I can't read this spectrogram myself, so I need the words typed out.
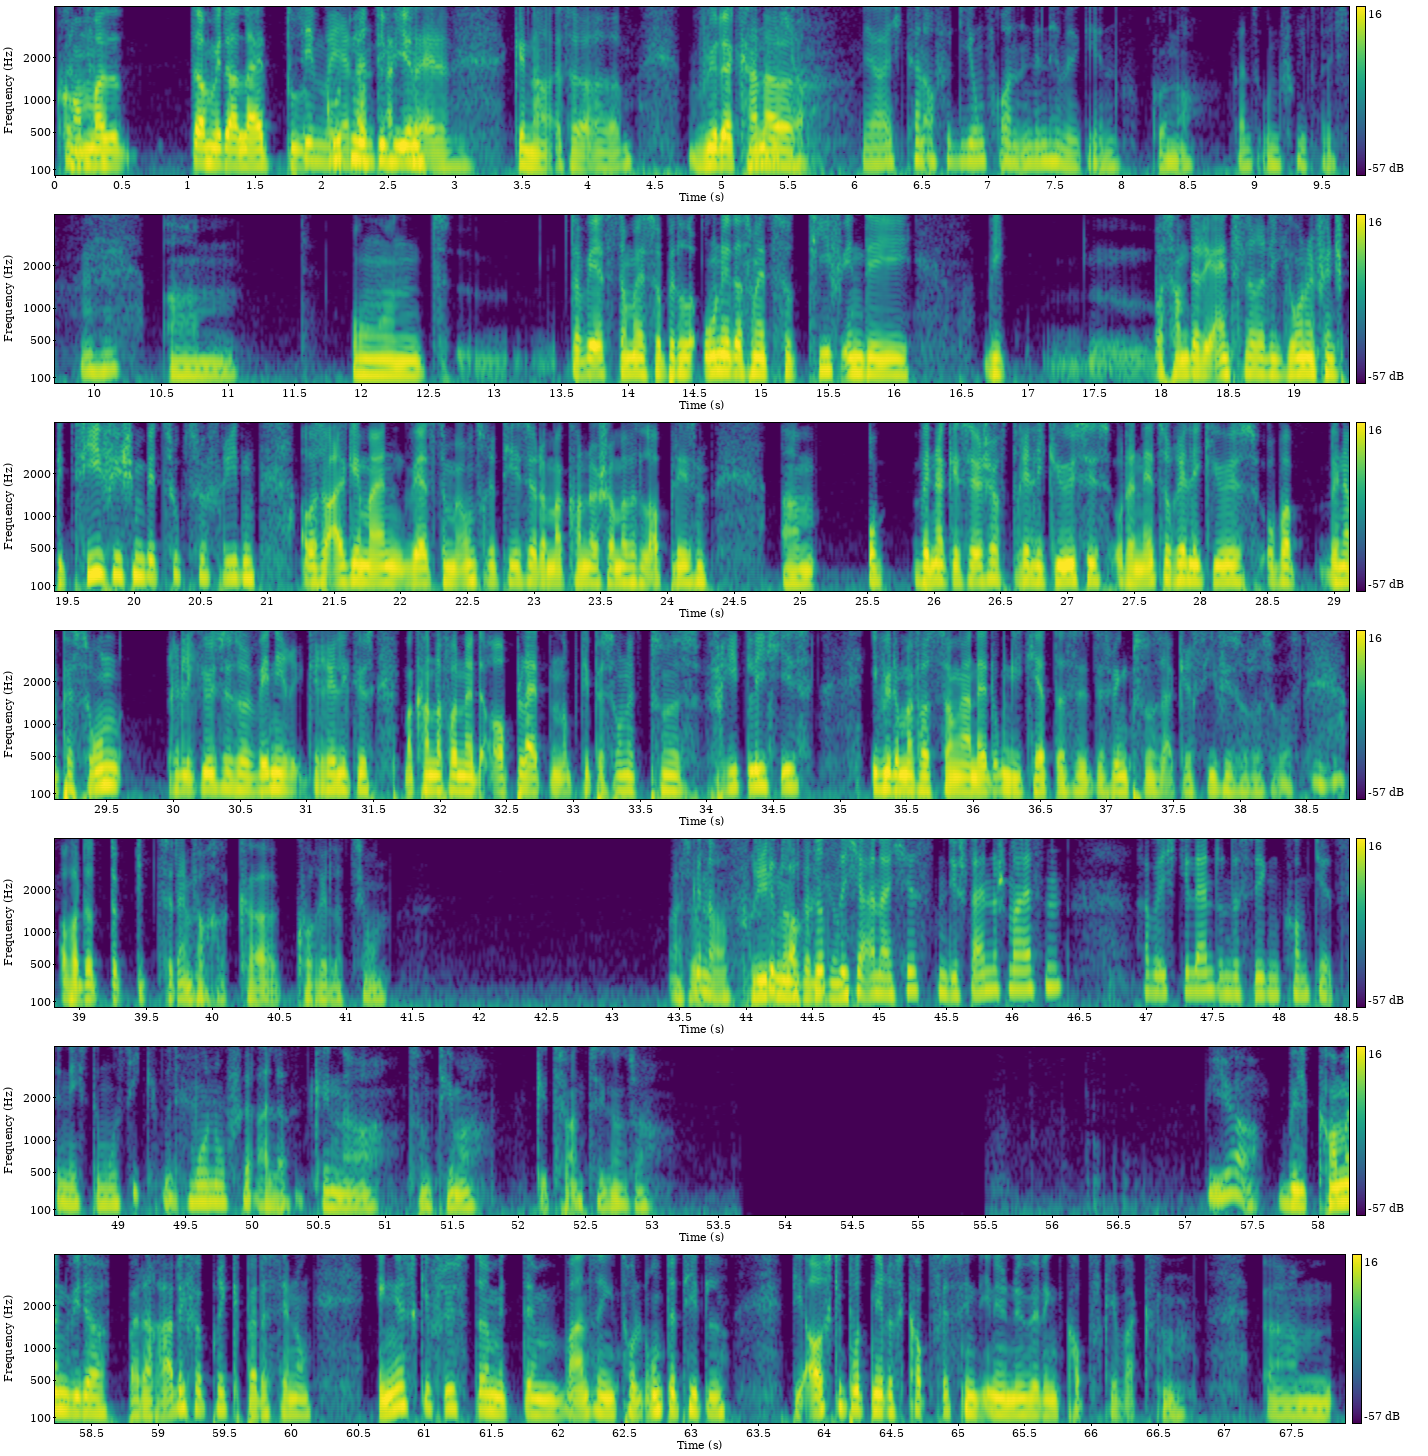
kann Könnte man damit auch Leute Sehen gut ja motivieren. aktuell. Genau, also ähm, würde Kann ich keiner. auch. Ja, ich kann auch für die Jungfrauen in den Himmel gehen. Genau. Ganz unfriedlich. Mhm. Ähm, und da wäre jetzt einmal so ein bisschen, ohne dass man jetzt so tief in die, wie, was haben da die einzelnen Religionen für einen spezifischen Bezug zu Frieden, aber so allgemein wäre jetzt einmal unsere These oder man kann da schon mal ein bisschen ablesen, ähm, ob, wenn eine Gesellschaft religiös ist oder nicht so religiös, ob er, wenn eine Person religiös ist oder weniger religiös, man kann davon nicht ableiten, ob die Person jetzt besonders friedlich ist. Ich würde mal fast sagen, auch nicht umgekehrt, dass sie deswegen besonders aggressiv ist oder sowas. Mhm. Aber da, da gibt es halt einfach keine Korrelation. Also Genau. es Frieden gibt und auch Religion. christliche Anarchisten, die Steine schmeißen, habe ich gelernt. Und deswegen kommt jetzt die nächste Musik mit Mono für alle. Genau, zum Thema G20 und so. Ja, willkommen wieder bei der Radiofabrik, bei der Sendung Engelsgeflüster mit dem wahnsinnig tollen Untertitel Die Ausgeburten ihres Kopfes sind ihnen über den Kopf gewachsen. Ähm,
